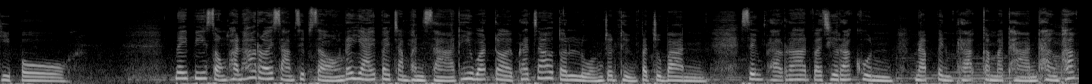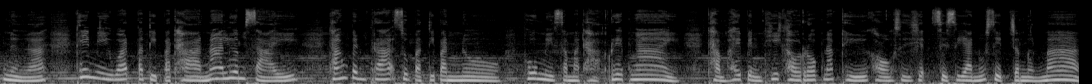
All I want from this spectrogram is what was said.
ฏิโป ในปี 2532 ได้ย้ายไปจำพรรษาที่วัดดอยพระเจ้าตนหลวงจนถึงปัจจุบัน ซึ่งพระราชวชิรคุณนับเป็นพระกรรมฐานทางภาคเหนือ ที่มีวัดปฏิปทานน่าเลื่อมใส ทั้งเป็นพระสุปฏิปันโน ผู้มีสมถะเรียบง่ายทำให้เป็นที่เคารพนับถือของศิษยานุสิษ์จำนวนมาก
